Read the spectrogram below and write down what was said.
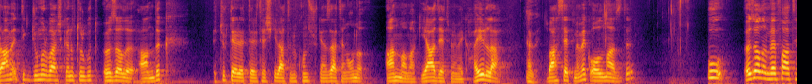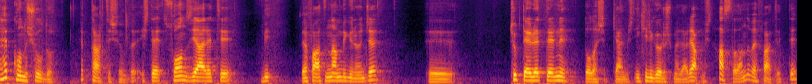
Rahmetlik Cumhurbaşkanı Turgut Özal'ı andık. E, Türk Devletleri Teşkilatı'nı konuşurken zaten onu anmamak, yad etmemek, hayırla Evet. bahsetmemek olmazdı. Bu Özal'ın vefatı hep konuşuldu. Hep tartışıldı. İşte son ziyareti bir, vefatından bir gün önce e, Türk devletlerini dolaşıp gelmişti. İkili görüşmeler yapmıştı. Hastalandı, vefat etti.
